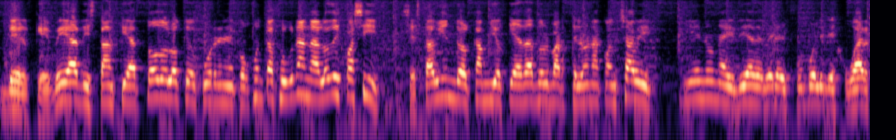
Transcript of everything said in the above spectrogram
del que ve a distancia todo lo que ocurre en el conjunto azulgrana, lo dijo así, se está viendo el cambio que ha dado el Barcelona con Xavi, tiene una idea de ver el fútbol y de jugar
